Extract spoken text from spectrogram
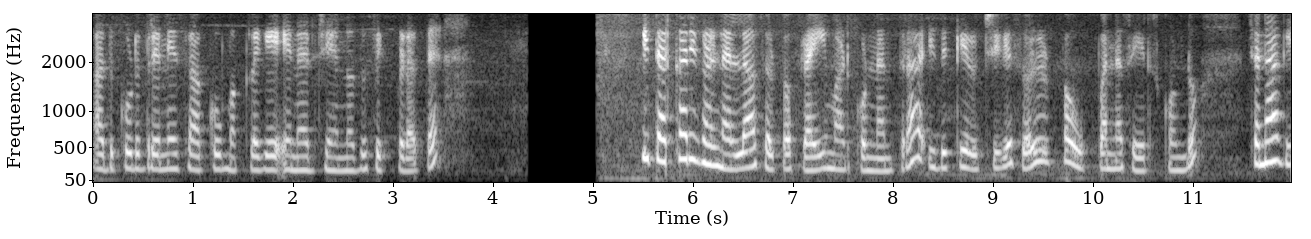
ಅದು ಕುಡಿದ್ರೇ ಸಾಕು ಮಕ್ಕಳಿಗೆ ಎನರ್ಜಿ ಅನ್ನೋದು ಸಿಕ್ಬಿಡತ್ತೆ. ಈ ತರಕಾರಿಗಳನ್ನೆಲ್ಲ ಸ್ವಲ್ಪ ಫ್ರೈ ಮಾಡ್ಕೊಂಡ ನಂತರ ಇದಕ್ಕೆ ರುಚಿಗೆ ಸ್ವಲ್ಪ ಉಪ್ಪನ್ನು ಸೇರಿಸ್ಕೊಂಡು ಚೆನ್ನಾಗಿ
